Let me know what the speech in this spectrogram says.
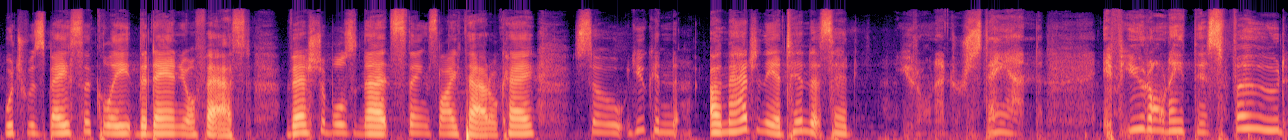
which was basically the Daniel fast vegetables, nuts, things like that, okay? So you can imagine the attendant said, You don't understand if you don't eat this food,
